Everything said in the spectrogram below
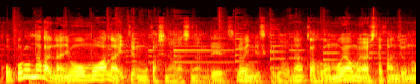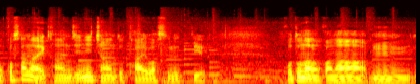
心の中で何も思わないっていうのもおかしな話なんでそれはいいんですけどなんかそのモヤモヤした感じを残さない感じにちゃんと対話するっていうことなのかな。うん。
